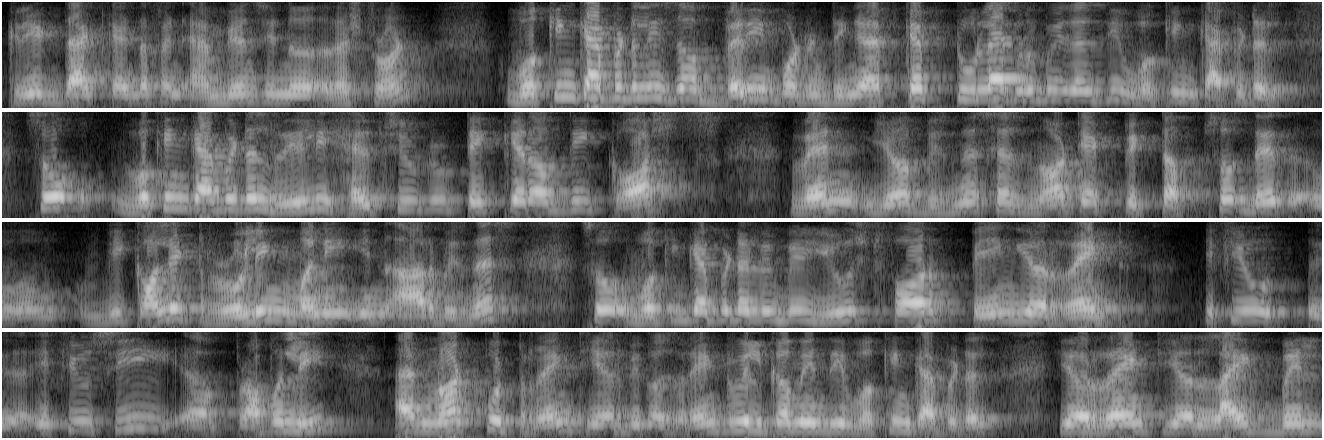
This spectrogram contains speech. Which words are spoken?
create that kind of an ambience in a restaurant working capital is a very important thing. I have kept 2 lakh rupees as the working capital. So working capital really helps you to take care of the costs when your business has not yet picked up. So there, we call it rolling money in our business. So working capital will be used for paying your rent. If you uh, if you see uh, properly, I have not put rent here because rent will come in the working capital. Your rent, your light bill,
